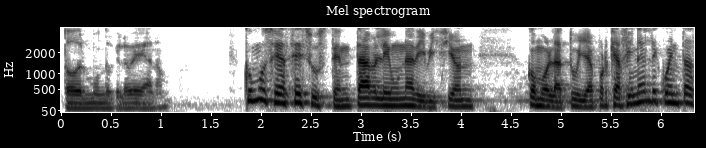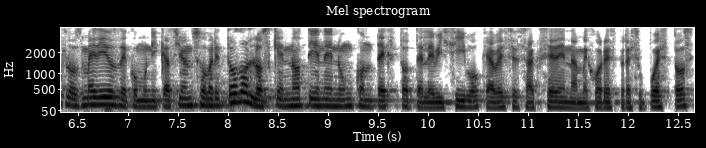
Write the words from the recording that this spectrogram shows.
todo el mundo que lo vea, ¿no? ¿Cómo se hace sustentable una división como la tuya? Porque a final de cuentas los medios de comunicación, sobre todo los que no tienen un contexto televisivo, que a veces acceden a mejores presupuestos,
